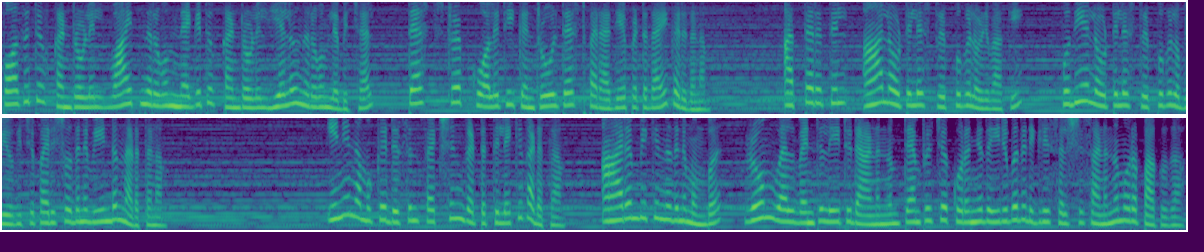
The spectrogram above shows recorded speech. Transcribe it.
പോസിറ്റീവ് കൺട്രോളിൽ വൈറ്റ് നിറവും നെഗറ്റീവ് കൺട്രോളിൽ യെല്ലോ നിറവും ലഭിച്ചാൽ test strip quality control test പരാജയപ്പെട്ടതായി കരുതണം. അത്തരത്തിൽ ആ ലോട്ടിലെ സ്ട്രിപ്പുകൾ ഒഴിവാക്കി പുതിയ ലോട്ടിലെ സ്ട്രിപ്പുകൾ ഉപയോഗിച്ച് പരിശോധന വീണ്ടും നടത്തണം. ഇനി നമുക്ക് ഡിസ്ഇൻഫെക്ഷൻ ഘട്ടത്തിലേക്ക് കടക്കാം. ആരംഭിക്കുന്നതിന് മുമ്പ് റൂം വെൽ വെന്റിലേറ്റഡ് ആണെന്നും ടെമ്പറേച്ചർ കുറഞ്ഞത് ഇരുപത് ഡിഗ്രി സെൽഷ്യസ് ആണെന്നും ഉറപ്പാക്കുക.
